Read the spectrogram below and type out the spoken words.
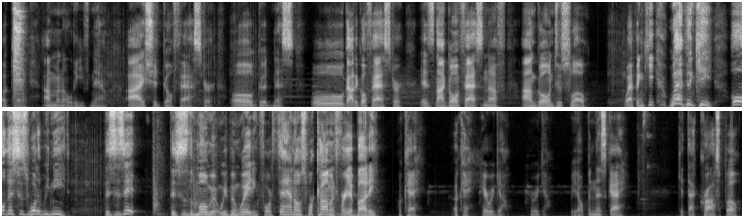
Okay, I'm gonna leave now. I should go faster. Oh, goodness. Oh, gotta go faster. It's not going fast enough. I'm going too slow. Weapon key? Weapon key! Oh, this is what we need. This is it. This is the moment we've been waiting for. Thanos, we're coming for you, buddy. Okay. Okay, here we go. Here we go. We open this guy, get that crossbow,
